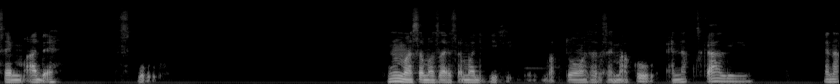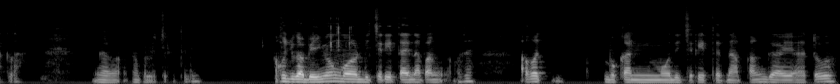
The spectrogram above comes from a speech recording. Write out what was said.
SMA deh. 10 ini masa-masa SMA di waktu masa SMA aku enak sekali. Enak lah. Nggak nggak perlu cerita deh. Aku juga bingung mau diceritain apa maksudnya aku bukan mau diceritain apa enggak ya tuh.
